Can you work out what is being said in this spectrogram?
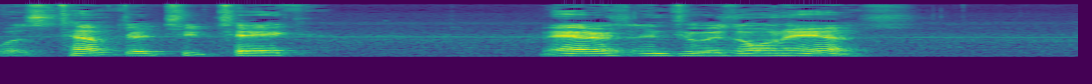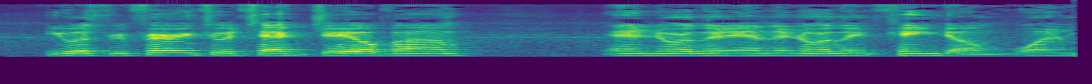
was tempted to take matters into his own hands. He was preparing to attack Jeroboam and northern and the northern kingdom when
